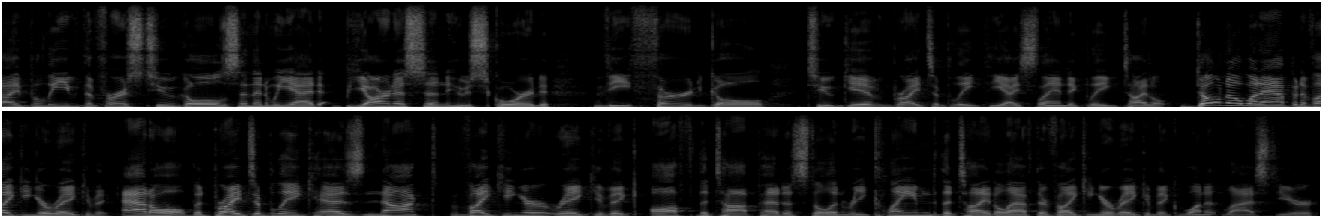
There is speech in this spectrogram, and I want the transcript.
I believe the first two goals, and then we had Bjarnason who scored the third goal to give Breidablik the Icelandic League title. Don't know what happened to Vikingur Reykjavik at all, but Breidablik has knocked Vikingur Reykjavik off the top pedestal and reclaimed the title after Vikingur Reykjavik won it last year.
